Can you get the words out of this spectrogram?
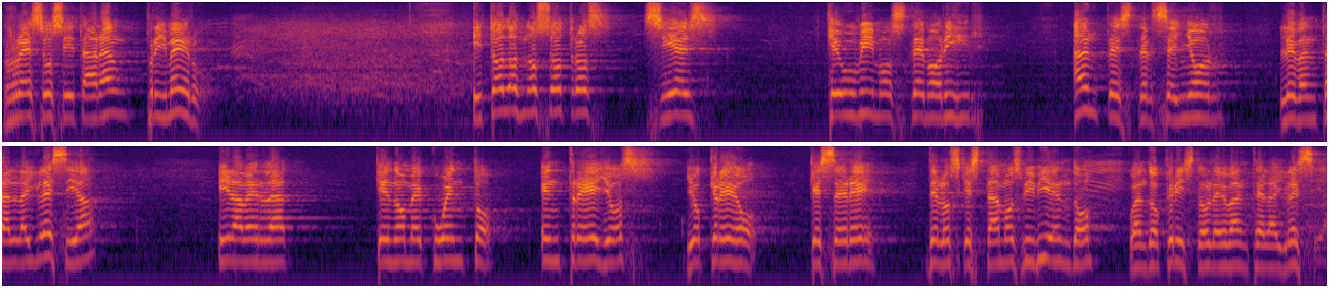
resucitarán primero y todos nosotros, si es que hubimos de morir antes del Señor levantar la iglesia, y la verdad que no me cuento entre ellos, yo creo que seré de los que estamos viviendo cuando Cristo levante la iglesia.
